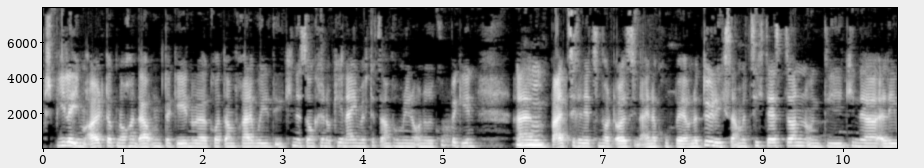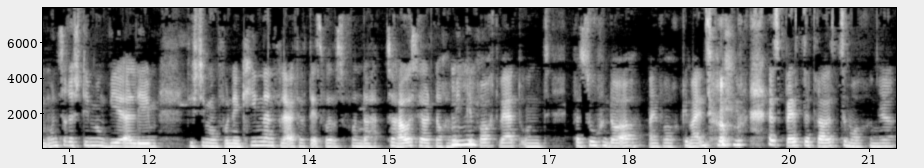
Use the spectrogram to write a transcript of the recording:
Spiele im Alltag noch da untergehen oder gerade am Freitag, wo die Kinder sagen können, okay, nein, ich möchte jetzt einfach mal in eine andere Gruppe gehen, mhm. ähm, bald sich jetzt halt alles in einer Gruppe. Und natürlich sammelt sich das dann und die Kinder erleben unsere Stimmung, wir erleben die Stimmung von den Kindern, vielleicht auch das, was von der, zu Hause halt noch mhm. mitgebracht wird und versuchen da einfach gemeinsam das Beste draus zu machen, ja.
